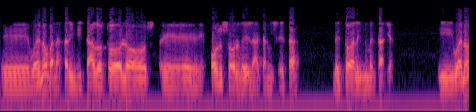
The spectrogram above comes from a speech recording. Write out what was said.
Eh, bueno, van a estar invitados todos los eh, sponsors de la camiseta, de toda la indumentaria, y bueno,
